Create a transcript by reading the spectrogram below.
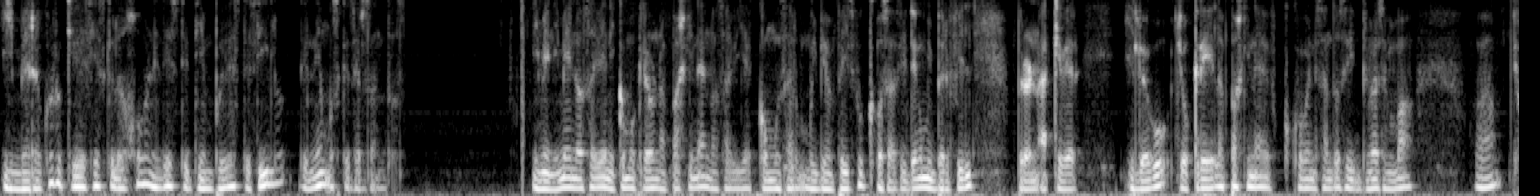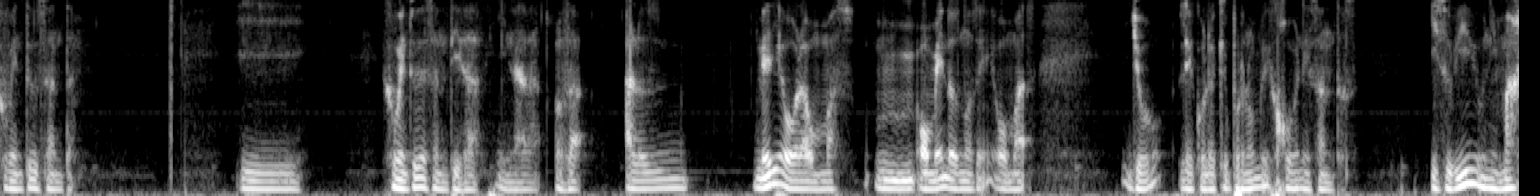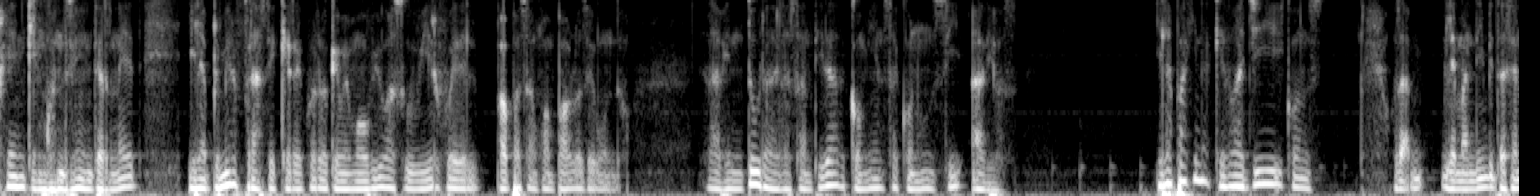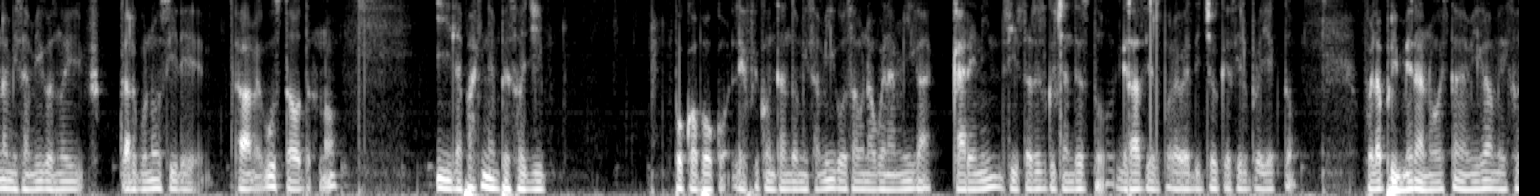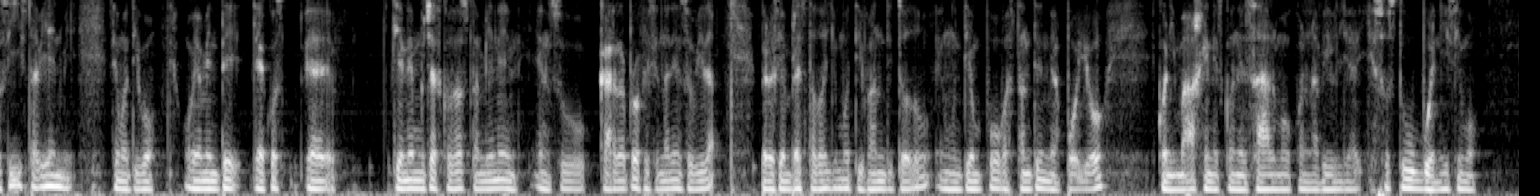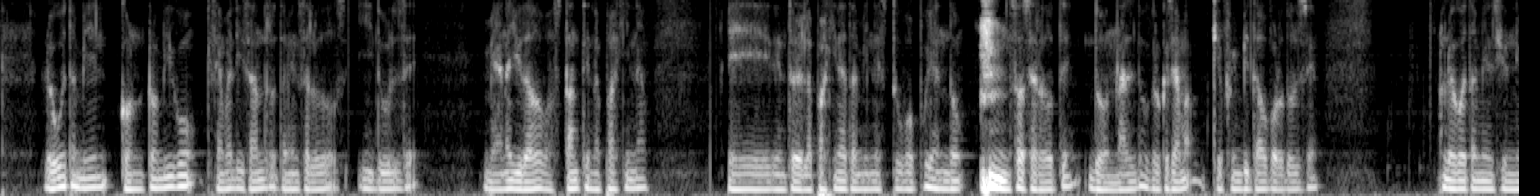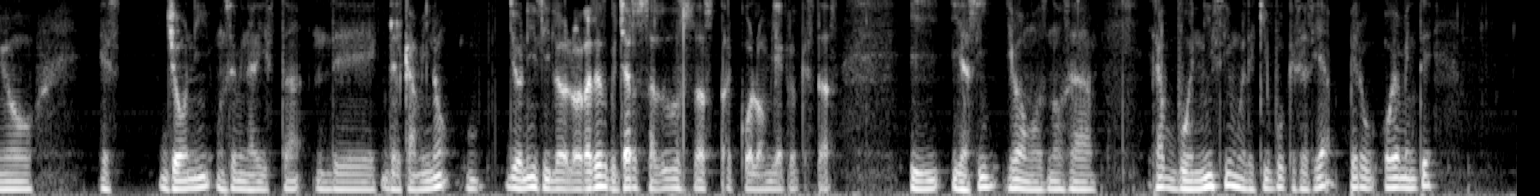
Y me recuerdo que yo decía es que los jóvenes de este tiempo y de este siglo tenemos que ser santos. Y me animé, no sabía ni cómo crear una página, no sabía cómo usar muy bien Facebook. O sea, sí tengo mi perfil, pero nada que ver. Y luego yo creé la página de Jóvenes Santos y primero se llamaba Juventud Santa. Y Juventud de Santidad. Y nada. O sea, a los media hora o más, mm, o menos, no sé, o más, yo le coloqué por nombre Jóvenes Santos y subí una imagen que encontré en internet y la primera frase que recuerdo que me movió a subir fue del Papa San Juan Pablo II. La aventura de la santidad comienza con un sí a Dios. Y la página quedó allí con... O sea, le mandé invitación a mis amigos, ¿no? Y algunos sí le daba me gusta, otros no. Y la página empezó allí. poco a poco le fui contando a mis amigos, a una buena amiga, Karenin, si estás escuchando esto, gracias por haber dicho que sí el proyecto. Fue la primera, ¿no? Esta mi amiga me dijo, sí, está bien, se motivó. Obviamente le eh, tiene muchas cosas también en, en, su carrera profesional y en su vida, pero siempre ha estado allí motivando y todo. En un tiempo bastante me apoyó con imágenes, con el Salmo, con la Biblia, y eso estuvo buenísimo. Luego también con otro amigo que se llama Lisandro, también saludos, y Dulce, me han ayudado bastante en la página. Eh, dentro de la página también estuvo apoyando un sacerdote, Donaldo, creo que se llama, que fue invitado por Dulce. Luego también se unió es Johnny, un seminarista de, del camino. Johnny, si lo lograste escuchar, saludos hasta Colombia, creo que estás. Y, y así íbamos, ¿no? O sea, era buenísimo el equipo que se hacía, pero obviamente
